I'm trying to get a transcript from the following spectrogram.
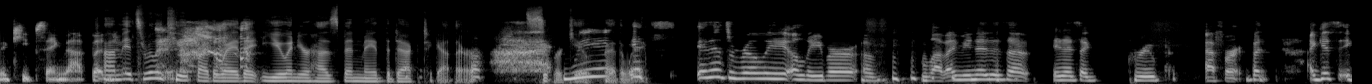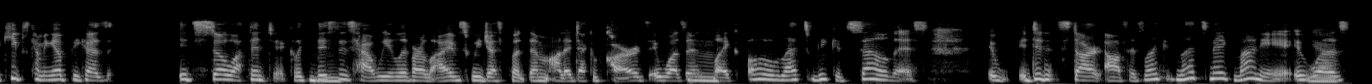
I keep saying that, but um, it's really cute, by the way, that you and your husband made the deck together. Super cute, we, by the way. It's it is really a labor of love. I mean, it is a it is a group effort, but I guess it keeps coming up because it's so authentic. Like mm-hmm. this is how we live our lives. We just put them on a deck of cards. It wasn't mm-hmm. like, oh, let's we could sell this. It it didn't start off as like let's make money. It yeah. was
